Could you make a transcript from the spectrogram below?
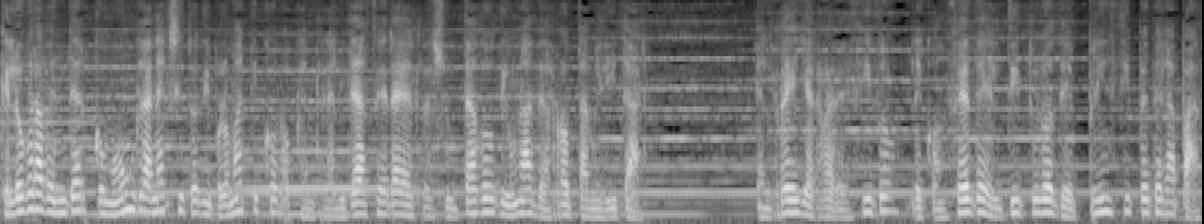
que logra vender como un gran éxito diplomático lo que en realidad era el resultado de una derrota militar el rey agradecido le concede el título de Príncipe de la Paz.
